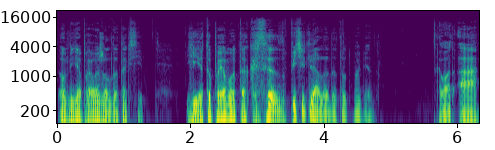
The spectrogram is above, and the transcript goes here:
Он меня провожал до такси. И это прямо так впечатляло на тот момент. Вот. А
